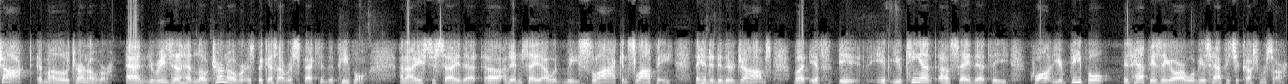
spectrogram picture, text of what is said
shocked at my low turnover. And the reason I had low turnover is because I respected the people. And I used to say that uh, I didn't say I would be slack and sloppy. They had to do their jobs. But if if you can't uh, say that the quality your people as happy as they are will be as happy as your customers are.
